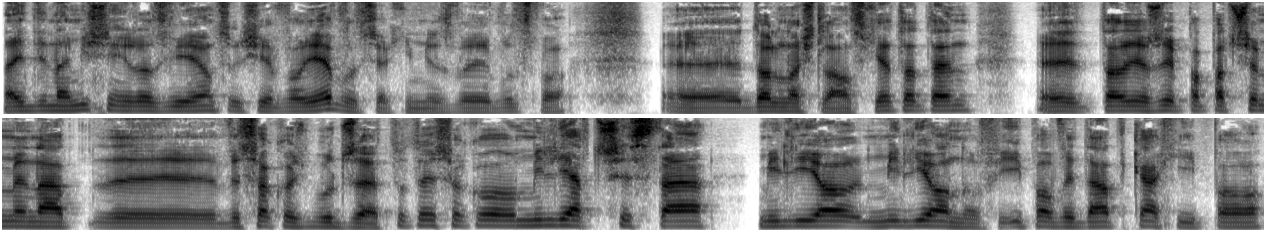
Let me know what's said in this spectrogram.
najdynamiczniej rozwijających się województw, jakim jest województwo dolnośląskie, to ten, to jeżeli popatrzymy na wysokość budżetu, to jest około miliard trzysta milio, milionów i po wydatkach, i po,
